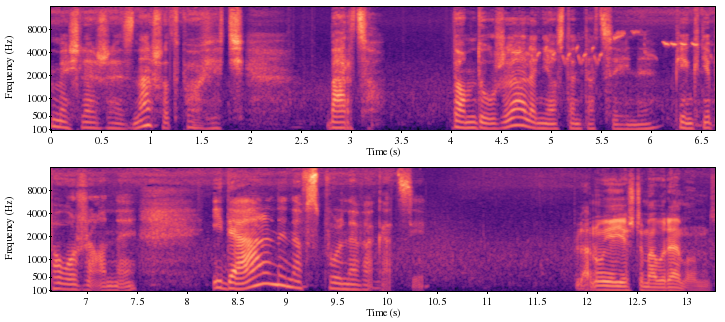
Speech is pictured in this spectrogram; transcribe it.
Myślę, że znasz odpowiedź. Bardzo. Dom duży, ale nieostentacyjny, pięknie położony. Idealny na wspólne wakacje. Planuję jeszcze mały remont.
